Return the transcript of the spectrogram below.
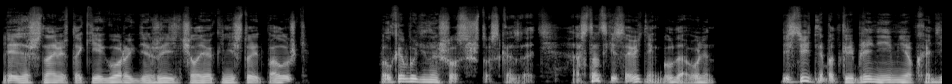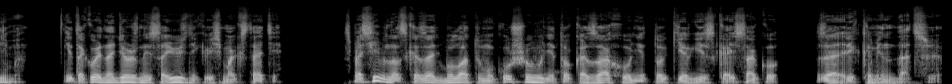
Лезешь с нами в такие горы, где жизнь человека не стоит полушки. Волкобу не нашелся, что сказать. Остатский советник был доволен. Действительно, подкрепление им необходимо. И такой надежный союзник весьма кстати. Спасибо, надо сказать, Булату Мукушеву, не то казаху, не то киргиз Кайсаку за рекомендацию.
